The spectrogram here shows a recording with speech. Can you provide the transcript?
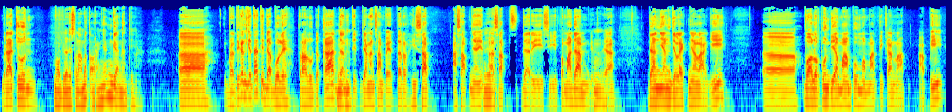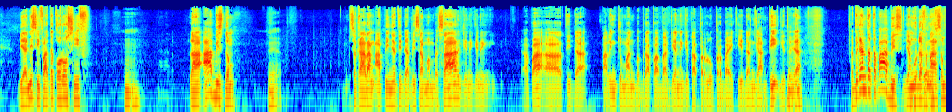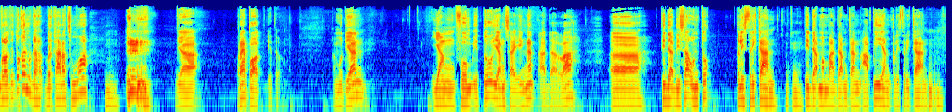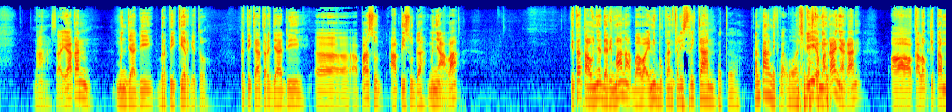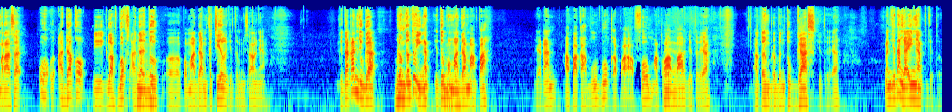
Beracun, Mobilnya selamat, orangnya enggak nanti. eh berarti kan kita tidak boleh terlalu dekat dan ti- jangan sampai terhisap asapnya Iya. asap dari si pemadam gitu ya. Dan yang jeleknya lagi eh walaupun dia mampu mematikan api, dia ini sifatnya korosif. Lah habis dong. Iya. Sekarang apinya tidak bisa membesar, gini-gini apa eh, tidak paling cuman beberapa bagian yang kita perlu perbaiki dan ganti gitu ya. Tapi kan tetap habis. Yang udah kena semprot itu kan udah berkarat semua. ya repot gitu. Kemudian yang foam itu yang saya ingat adalah eh tidak bisa untuk kelistrikan Oke. tidak memadamkan api yang kelistrikan. Nah, saya kan menjadi berpikir gitu. Ketika terjadi eh, apa sud- api sudah menyala, kita taunya dari mana bahwa ini bukan kelistrikan. Betul. Kan panik Pak bawaan Iya makanya kan eh, kalau kita merasa oh ada kok di glove box ada itu eh, pemadam kecil gitu misalnya. Kita kan juga belum tentu ingat itu pemadam apa. Ya kan? Apakah bubuk, apa foam atau Iya. apa gitu ya. Atau yang berbentuk gas gitu ya. Kan kita nggak ingat gitu.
